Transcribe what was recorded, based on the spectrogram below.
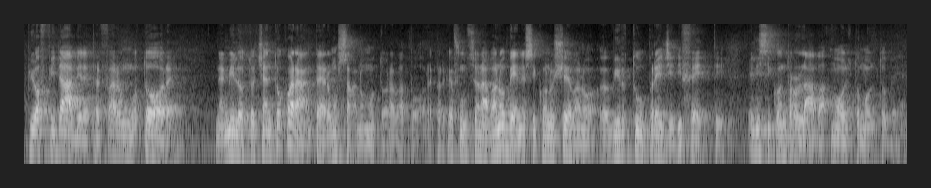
più affidabile per fare un motore nel 1840 era un sano motore a vapore perché funzionavano bene, si conoscevano eh, virtù, pregi e difetti e li si controllava molto molto bene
